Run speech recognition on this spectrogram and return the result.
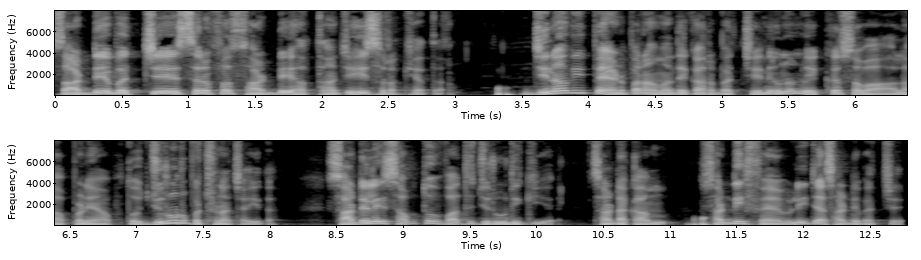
ਸਾਡੇ ਬੱਚੇ ਸਿਰਫ ਸਾਡੇ ਹੱਥਾਂ 'ਚ ਹੀ ਸੁਰੱਖਿਅਤ ਆ। ਜਿਨ੍ਹਾਂ ਵੀ ਭੈਣ ਭਰਾਵਾਂ ਦੇ ਘਰ ਬੱਚੇ ਨੇ, ਉਹਨਾਂ ਨੂੰ ਇੱਕ ਸਵਾਲ ਆਪਣੇ ਆਪ ਤੋਂ ਜ਼ਰੂਰ ਪੁੱਛਣਾ ਚਾਹੀਦਾ। ਸਾਡੇ ਲਈ ਸਭ ਤੋਂ ਵੱਧ ਜ਼ਰੂਰੀ ਕੀ ਹੈ? ਸਾਡਾ ਕੰਮ, ਸਾਡੀ ਫੈਮਿਲੀ ਜਾਂ ਸਾਡੇ ਬੱਚੇ?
